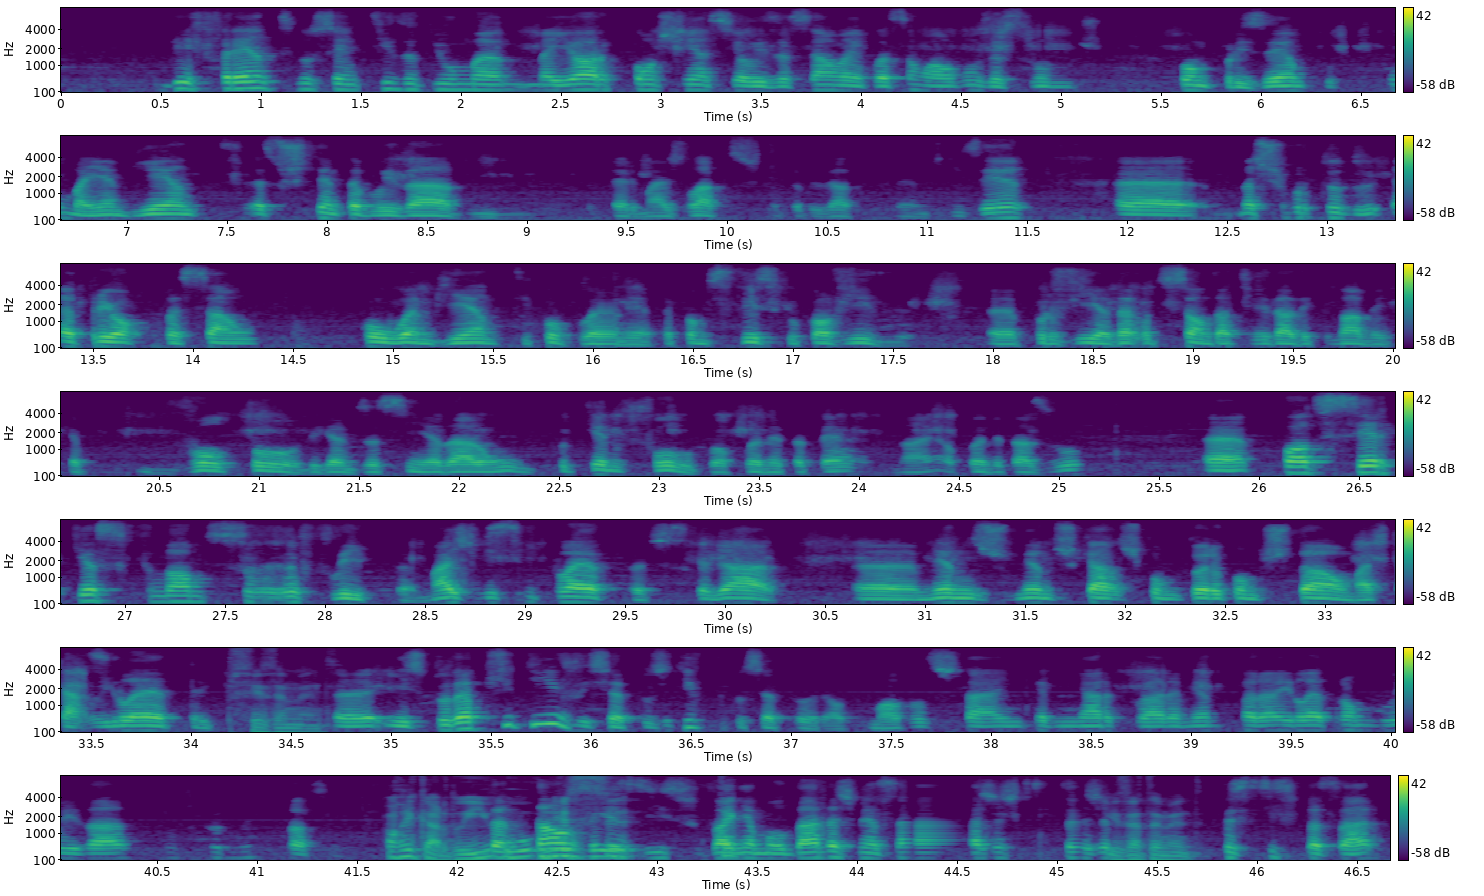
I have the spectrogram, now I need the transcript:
Diferente no sentido de uma maior consciencialização em relação a alguns assuntos como, por exemplo, o meio ambiente, a sustentabilidade, critério mais lato de sustentabilidade, podemos dizer, uh, mas, sobretudo, a preocupação com o ambiente e com o planeta. Como se disse que o Covid, uh, por via da redução da atividade económica, voltou, digamos assim, a dar um pequeno fogo ao planeta Terra, é? ao planeta azul, uh, pode ser que esse fenómeno se reflita. Mais bicicletas, se calhar, uh, menos, menos carros com motor a combustão, mais carros elétricos. Precisamente. Isso tudo é positivo, isso é positivo, porque o setor automóvel está a encaminhar claramente para a eletromobilidade no futuro muito próximo. Oh, Ricardo, e Portanto, o, talvez esse... isso venha a moldar as mensagens que seja Exatamente. preciso passar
